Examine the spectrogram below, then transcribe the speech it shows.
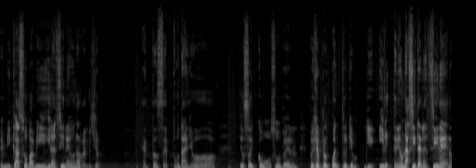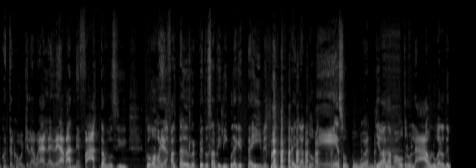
en mi caso, para mí ir al cine es una religión. Entonces, puta, yo yo soy como súper... Por ejemplo, encuentro que ir, tener una cita en el cine, lo encuentro como que la, la idea más nefasta. Pues, si, ¿Cómo vaya a faltar el respeto a esa película que está ahí mientras te estáis dando besos? Pues, weón, llévala para otro lado, un lugar donde...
